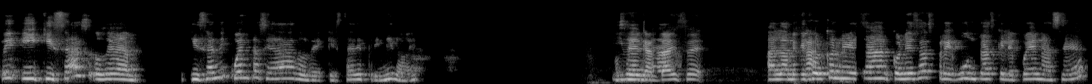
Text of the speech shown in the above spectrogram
Y, y quizás, o sea, quizás ni cuenta se ha dado de que está deprimido, ¿eh? y me encanta ese. A lo mejor con, esa, con esas preguntas que le pueden hacer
